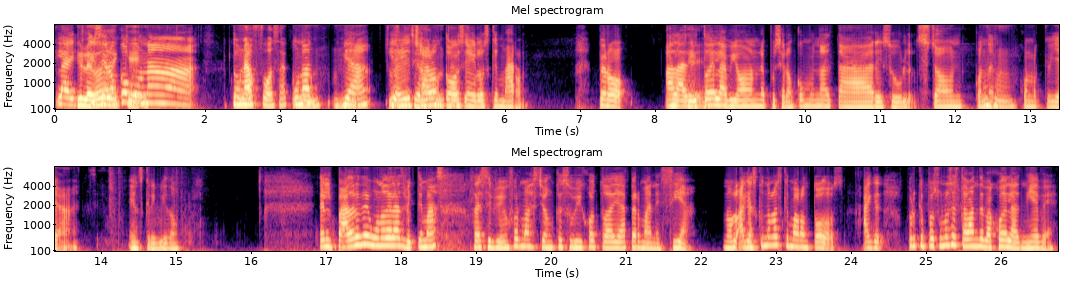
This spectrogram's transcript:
y luego hicieron como una... una fosa. Como Ya. Y ahí echaron todos y ahí los quemaron. Pero al ladito del avión le pusieron como un altar y su stone con, con lo que había inscribido. El padre de una de las víctimas recibió información que su hijo todavía permanecía. No, es que no los quemaron todos. Porque pues unos estaban debajo de la nieve,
